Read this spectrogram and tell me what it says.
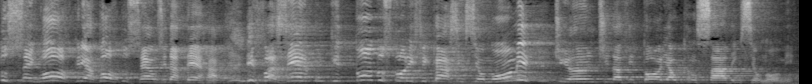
do Senhor, Criador dos céus e da terra, e fazer com que todos glorificassem seu nome diante da vitória alcançada em seu nome.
